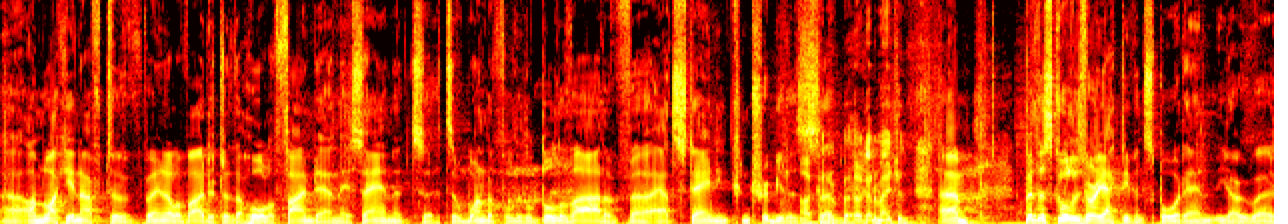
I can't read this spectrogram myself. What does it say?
uh, I'm lucky enough to have been elevated to the Hall of Fame down there, Sam. It's a, it's a wonderful little boulevard of uh, outstanding contributors. I Uh, can, I can imagine. um, but the school is very active in sport, and you know uh,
